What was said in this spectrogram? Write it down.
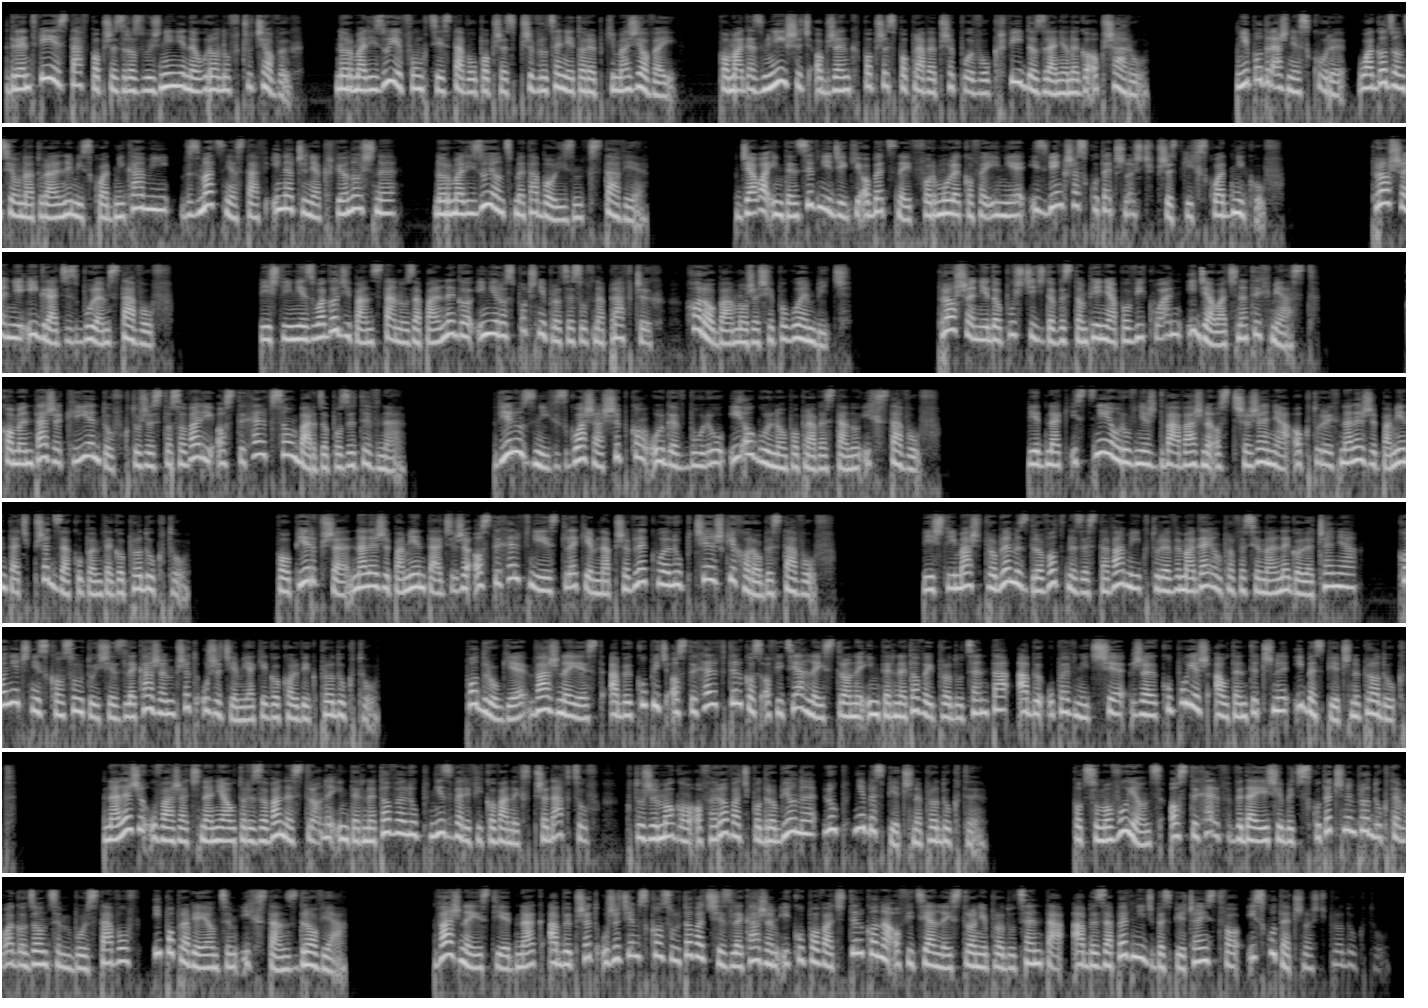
Drętwieje staw poprzez rozluźnienie neuronów czuciowych, normalizuje funkcję stawu poprzez przywrócenie torebki maziowej, pomaga zmniejszyć obrzęk poprzez poprawę przepływu krwi do zranionego obszaru. Nie podrażnia skóry, łagodząc ją naturalnymi składnikami, wzmacnia staw i naczynia krwionośne, normalizując metabolizm w stawie. Działa intensywnie dzięki obecnej w formule kofeinie i zwiększa skuteczność wszystkich składników. Proszę nie igrać z bólem stawów. Jeśli nie złagodzi Pan stanu zapalnego i nie rozpocznie procesów naprawczych, choroba może się pogłębić. Proszę nie dopuścić do wystąpienia powikłań i działać natychmiast. Komentarze klientów, którzy stosowali Ostychelf są bardzo pozytywne. Wielu z nich zgłasza szybką ulgę w bólu i ogólną poprawę stanu ich stawów. Jednak istnieją również dwa ważne ostrzeżenia, o których należy pamiętać przed zakupem tego produktu. Po pierwsze, należy pamiętać, że Ostychelf nie jest lekiem na przewlekłe lub ciężkie choroby stawów. Jeśli masz problemy zdrowotne ze stawami, które wymagają profesjonalnego leczenia, koniecznie skonsultuj się z lekarzem przed użyciem jakiegokolwiek produktu. Po drugie, ważne jest, aby kupić Ostychelf tylko z oficjalnej strony internetowej producenta, aby upewnić się, że kupujesz autentyczny i bezpieczny produkt. Należy uważać na nieautoryzowane strony internetowe lub niezweryfikowanych sprzedawców, którzy mogą oferować podrobione lub niebezpieczne produkty. Podsumowując, Ostychelf wydaje się być skutecznym produktem łagodzącym ból stawów i poprawiającym ich stan zdrowia. Ważne jest jednak, aby przed użyciem skonsultować się z lekarzem i kupować tylko na oficjalnej stronie producenta, aby zapewnić bezpieczeństwo i skuteczność produktu.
